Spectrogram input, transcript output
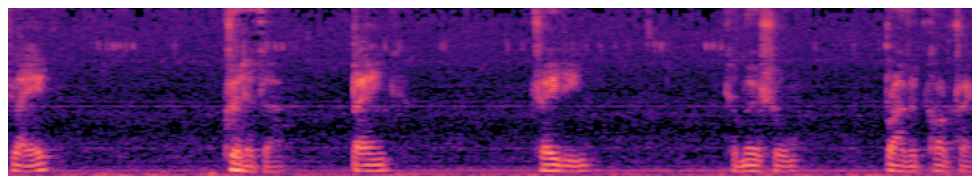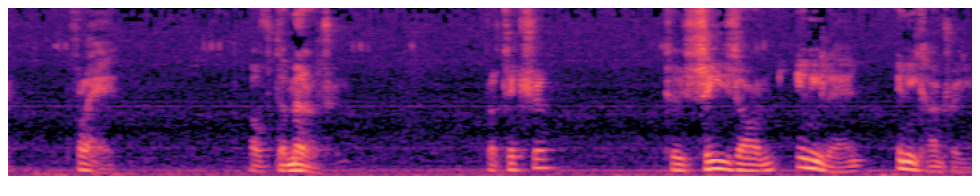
flag, creditor, bank, trading, commercial, private contract flag of the military. Protection to seize on any land, any country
